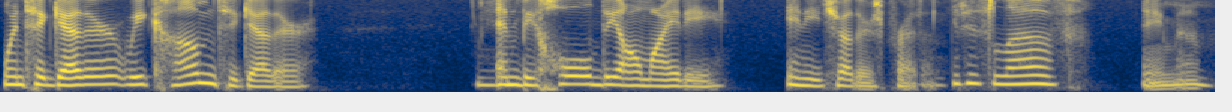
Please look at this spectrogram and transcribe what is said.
when together we come together yes. and behold the Almighty in each other's presence. It is love. Amen.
